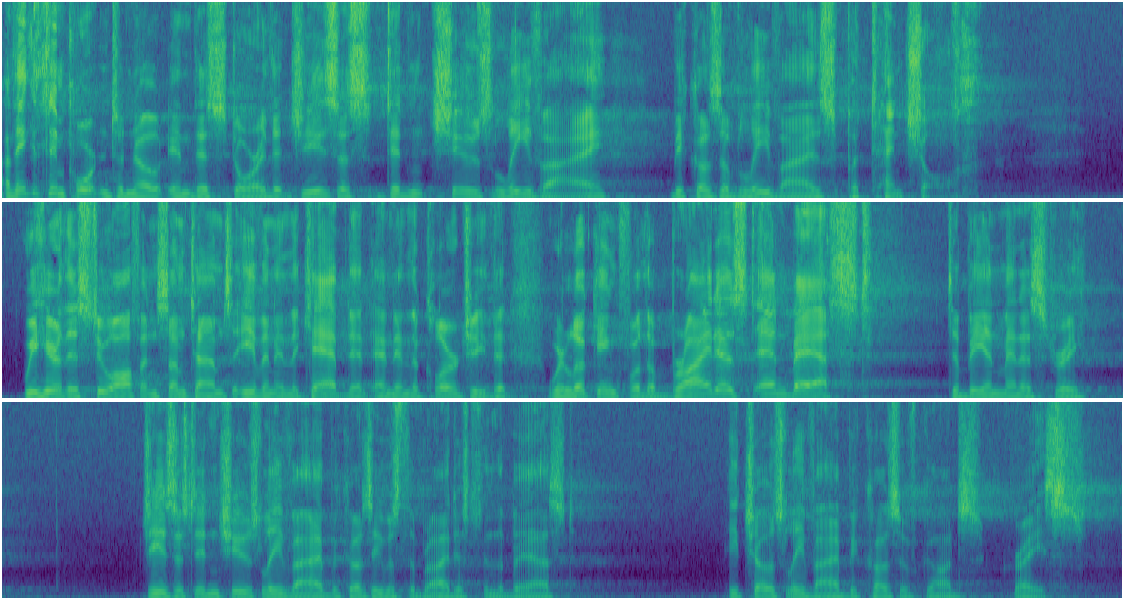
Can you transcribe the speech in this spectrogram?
I think it's important to note in this story that Jesus didn't choose Levi because of Levi's potential. We hear this too often, sometimes even in the cabinet and in the clergy, that we're looking for the brightest and best to be in ministry. Jesus didn't choose Levi because he was the brightest and the best. He chose Levi because of God's grace.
